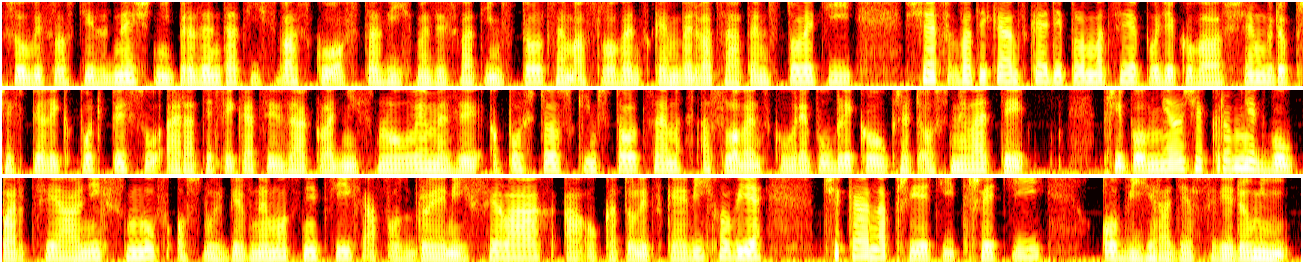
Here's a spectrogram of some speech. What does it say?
V souvislosti s dnešní prezentací svazku o vztazích mezi Svatým stolcem a Slovenskem ve 20. století šéf vatikánské diplomacie poděkoval všem, kdo přispěli k podpisu a ratifikaci základní smlouvy mezi Apoštolským stolcem a Slovenskou republikou před osmi lety. Připomněl, že kromě dvou parciálních smluv o službě v nemocnicích a v ozbrojených silách a o katolické výchově čeká na přijetí třetí o výhradě svědomí.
